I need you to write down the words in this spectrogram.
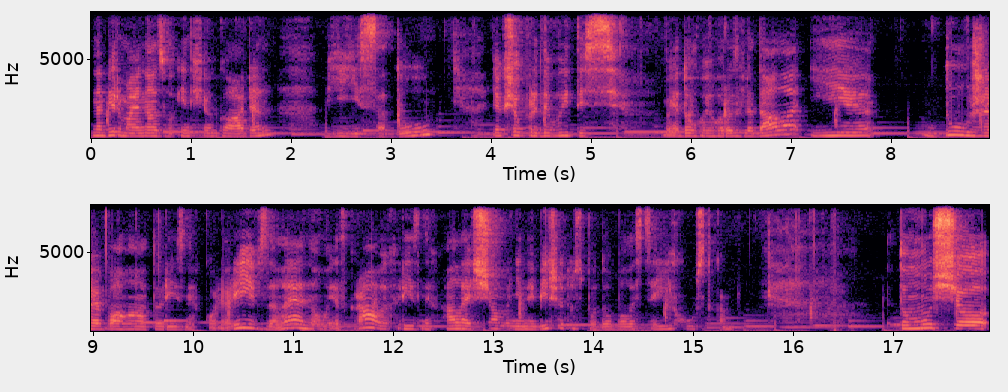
Набір має назву In Her Garden в її саду. Якщо придивитись, бо я довго його розглядала, і дуже багато різних кольорів, зеленого, яскравих різних. Але що мені найбільше тут сподобалось, це її хустка. Тому що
